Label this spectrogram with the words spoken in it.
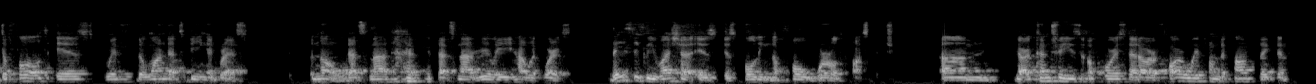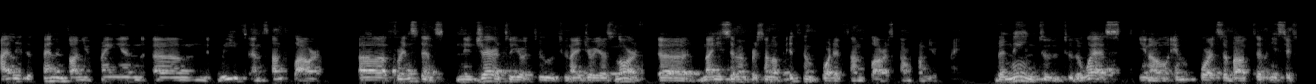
the fault is with the one that's being aggressed. No, that's not that's not really how it works basically Russia is, is holding the whole world hostage. Um, there are countries, of course, that are far away from the conflict and highly dependent on Ukrainian um, wheat and sunflower. Uh, for instance, Niger to, your, to, to Nigeria's north, 97% uh, of its imported sunflowers come from Ukraine. Benin to, to the west, you know, imports about 76%.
